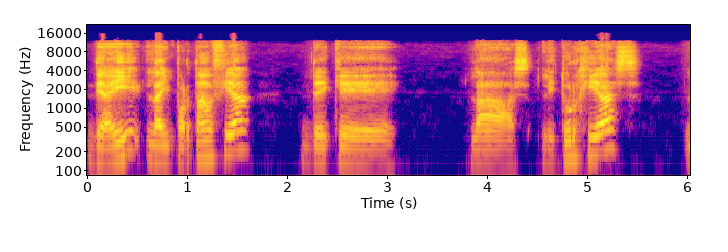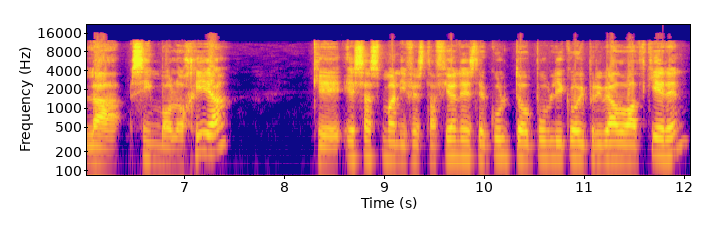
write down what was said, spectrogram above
De ahí la importancia de que las liturgias, la simbología, que esas manifestaciones de culto público y privado adquieren,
